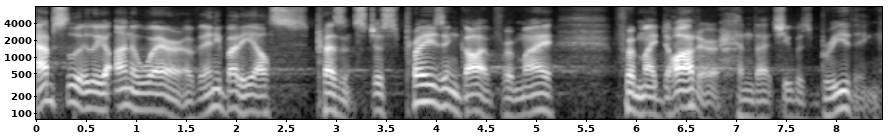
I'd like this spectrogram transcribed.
absolutely unaware of anybody else's presence, just praising God for my, for my daughter and that she was breathing.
